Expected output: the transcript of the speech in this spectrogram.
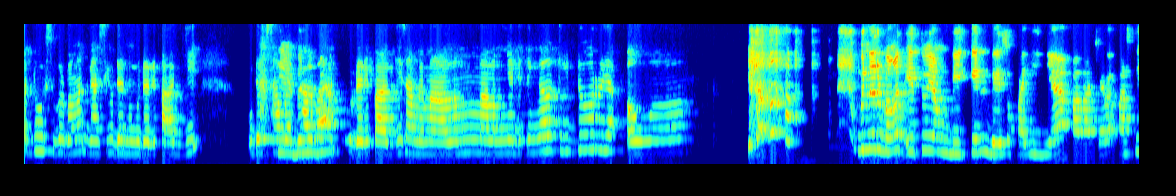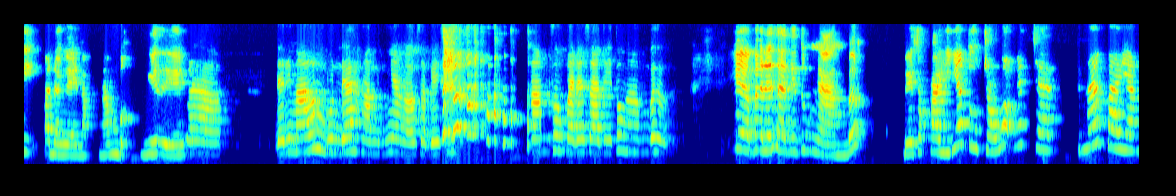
aduh sebel banget gak sih udah nunggu dari pagi? Udah iya, bener sabar dari pagi sampai malam malamnya ditinggal tidur ya Allah bener banget itu yang bikin besok paginya para cewek pasti pada nggak enak ngambek gitu ya. Nah, dari malam bunda ngambeknya nggak usah besok, langsung pada saat itu ngambek. Iya pada saat itu ngambek, besok paginya tuh cowok ngechat, kenapa yang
